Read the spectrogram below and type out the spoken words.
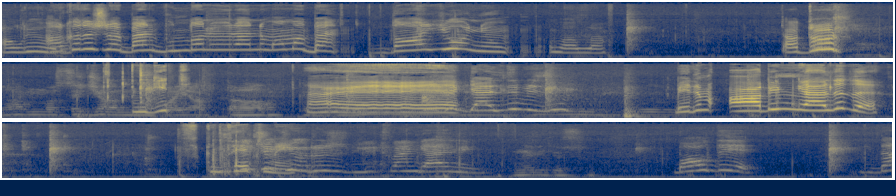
Alıyorum. Arkadaşlar ben bundan öğrendim ama ben daha iyi oynuyorum valla. ya dur. Git. Geldi bizim. Benim abim geldi de. Sıkıntı Ne etmeyin. çekiyoruz? Lütfen gelmeyin. Ne videosu? Baldi. Gider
